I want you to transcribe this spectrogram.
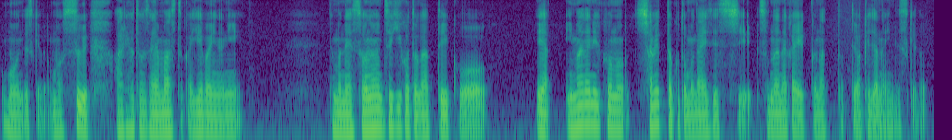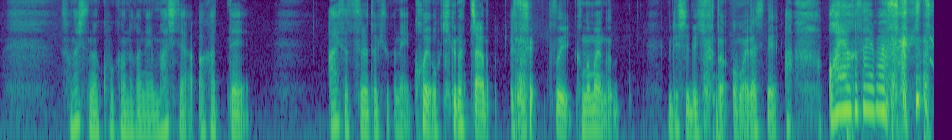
思うんですけどもうすぐ「ありがとうございます」とか言えばいいのにでもねその出来事があって以降いやいまだにこの喋ったこともないですしそんな仲良くなったってわけじゃないんですけどその人の好感度がねマジで上がって挨拶する時とかね声大きくなっちゃうの。ついこの前の嬉しい出来事を思い出して「あおはようございます」とか言って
